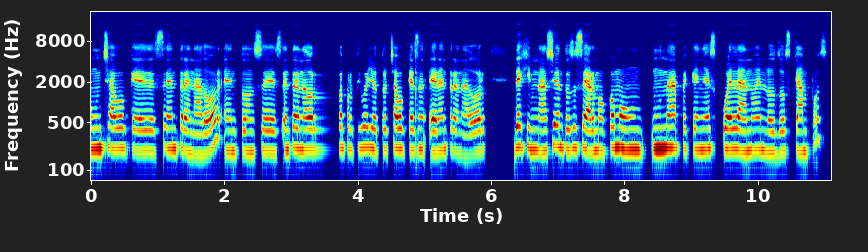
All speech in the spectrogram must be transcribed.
un chavo que es entrenador, entonces, entrenador deportivo y otro chavo que era entrenador de gimnasio, entonces se armó como una pequeña escuela, ¿no? En los dos campos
